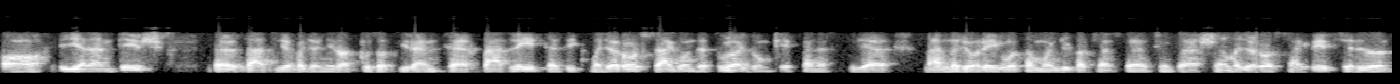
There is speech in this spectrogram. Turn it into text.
a jelentés, tehát ugye a vagyonnyilatkozati rendszer bár létezik Magyarországon, de tulajdonképpen ezt ugye már nagyon régóta mondjuk a Transparency International Magyarország részéről,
